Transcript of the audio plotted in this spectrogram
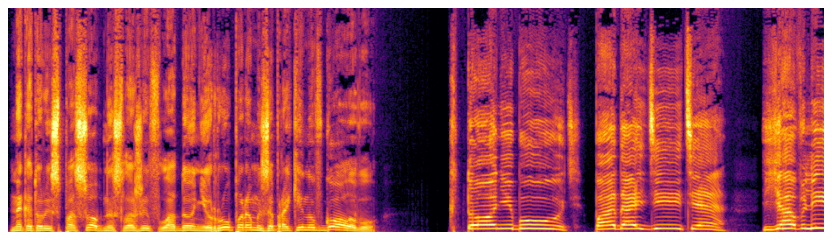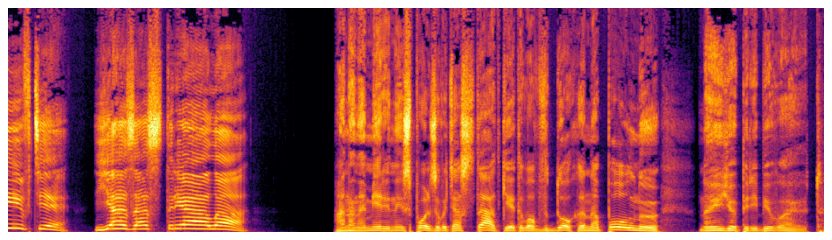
на который способна, сложив ладони рупором и запрокинув голову. «Кто-нибудь, подойдите! Я в лифте! Я застряла!» Она намерена использовать остатки этого вдоха на полную, но ее перебивают.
